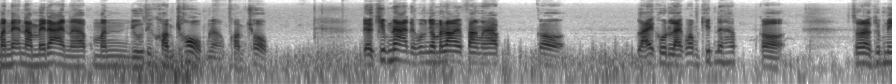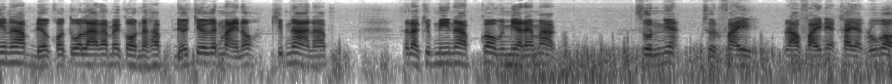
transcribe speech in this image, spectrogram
มันแนะนำไม่ได้นะครับ มันอยู่ที่ความชอบนะครับความชอบ เดี๋ยวคลิปหน้าเดี๋ยวผมจะมาเล่าให้ฟังนะครับ ก็หลายคนหลายความคิดนะครับ ก็ สำหรับคลิปนี้นะครับเดี๋ยวขอตัวลากันไปก่อนนะครับ เดี๋ยวเจอกันใหม่เนาะคลิปหน้านะครับสำหรับคลิปนี้นะครับก็ไม่มีอะไรมาก ส่วนเนี้ยส่วนไฟราวไฟเนี่ยใครอยากรู้ก็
